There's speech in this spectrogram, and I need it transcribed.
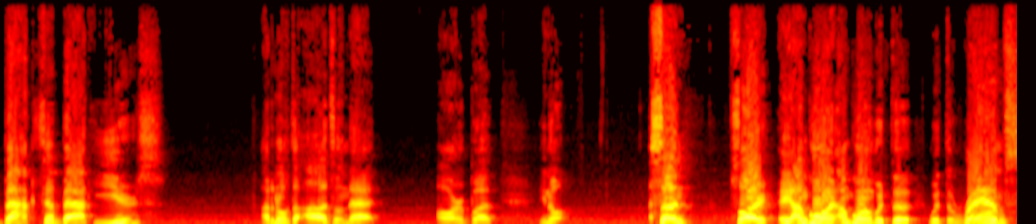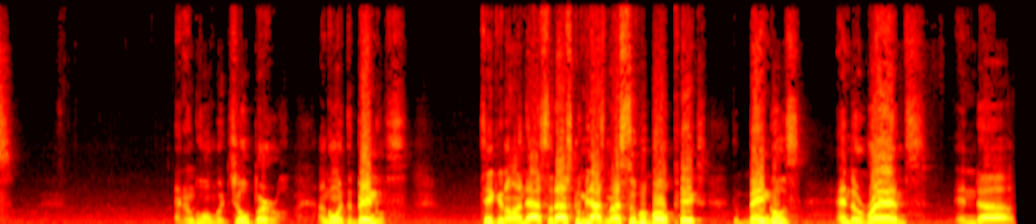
Back to back years. I don't know what the odds on that are, but you know, son, sorry. Hey, I'm going I'm going with the with the Rams and I'm going with Joe Burrow. I'm going with the Bengals. Taking on that. So that's gonna be that's my Super Bowl picks. The Bengals and the Rams. And uh,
